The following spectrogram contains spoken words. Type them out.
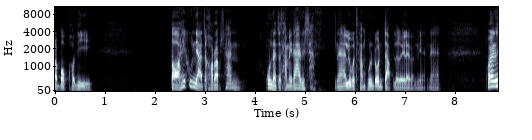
ระบบเขาดี ต่อให้คุณอยากจะคอร์รัปชันคุณอาจจะทำไม่ได้ด้วยซ้ำนะหรือว่าทำคุณโดนจับเลยอะไรแบบนี้นะฮะเพราะฉะนั้น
